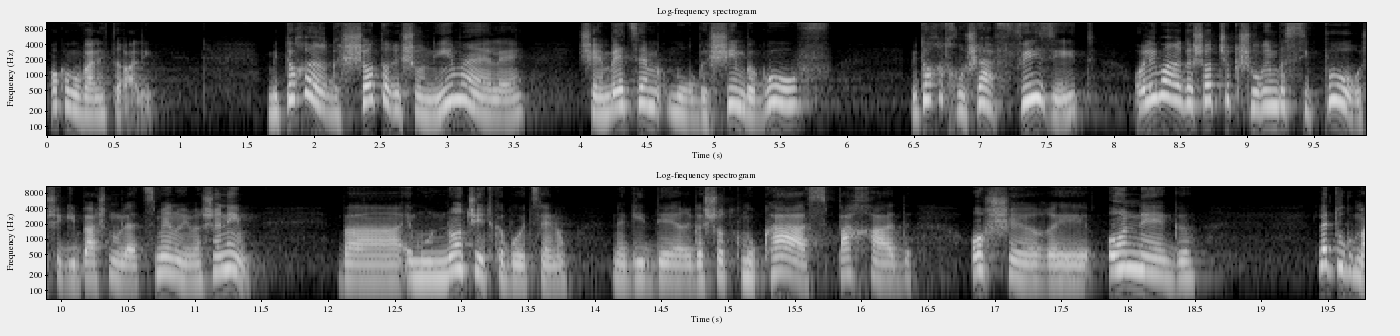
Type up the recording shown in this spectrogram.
או כמובן ניטרלי. מתוך הרגשות הראשוניים האלה, שהם בעצם מורגשים בגוף, מתוך התחושה הפיזית, עולים הרגשות שקשורים בסיפור שגיבשנו לעצמנו עם השנים, באמונות שהתקבעו אצלנו, נגיד אה, רגשות כמו כעס, פחד, אושר, אה, עונג. לדוגמה,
